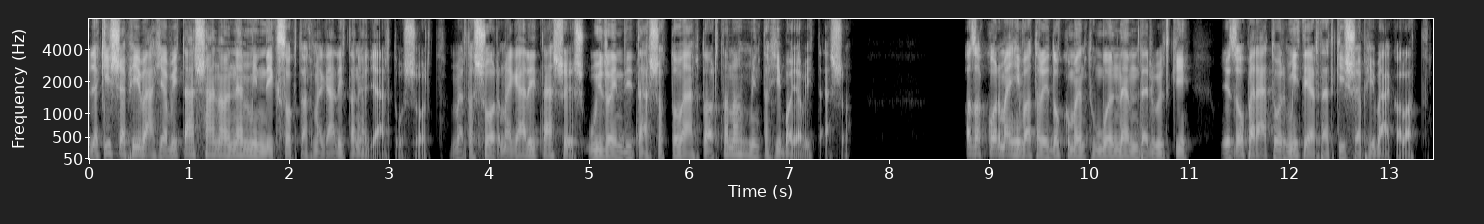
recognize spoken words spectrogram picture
hogy a kisebb hibák javításánál nem mindig szoktak megállítani a gyártósort, mert a sor megállítása és újraindítása tovább tartana, mint a hiba javítása. Az a kormányhivatali dokumentumból nem derült ki, hogy az operátor mit értett kisebb hibák alatt.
